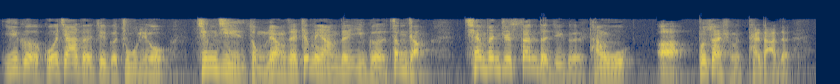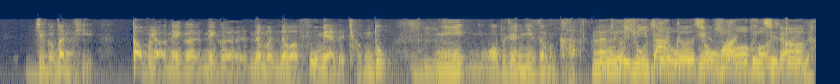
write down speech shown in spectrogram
一个国家的这个主流经济总量在这么样的一个增长，千分之三的这个贪污啊，不算什么太大的这个问题。到不了那个那个那么那么负面的程度，你你我不知道你怎么看？但这个数字我听说对的，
